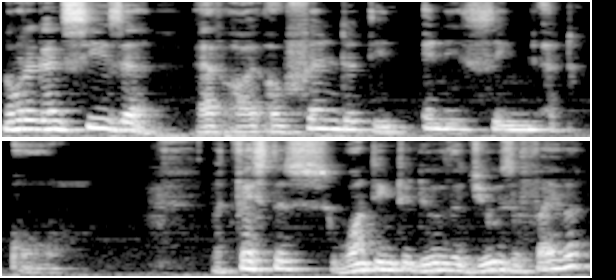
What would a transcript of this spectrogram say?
nor against Caesar have I offended in anything at all. But Festus, wanting to do the Jews a favor,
